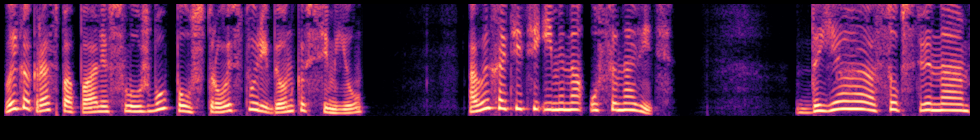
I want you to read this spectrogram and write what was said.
Вы как раз попали в службу по устройству ребенка в семью. А вы хотите именно усыновить? Да я, собственно...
